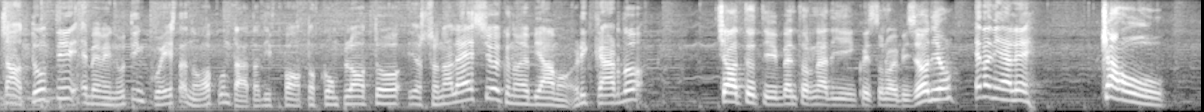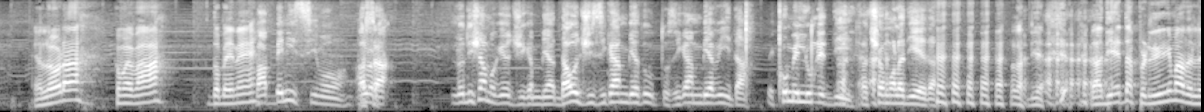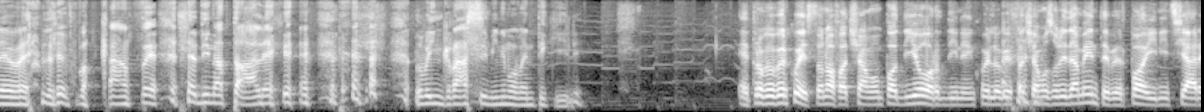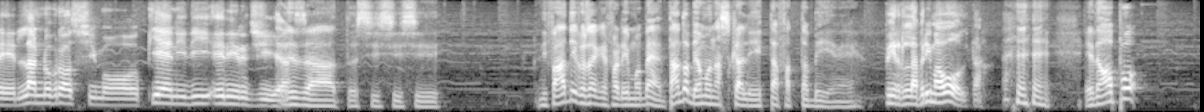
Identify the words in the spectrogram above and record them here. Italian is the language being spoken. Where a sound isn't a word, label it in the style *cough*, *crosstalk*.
Ciao a tutti e benvenuti in questa nuova puntata di Fotocomplotto. Io sono Alessio e con noi abbiamo Riccardo. Ciao a tutti, bentornati in questo nuovo episodio. E Daniele. Ciao! E allora, come va? Tutto bene? Va benissimo. Allora, lo diciamo che oggi cambia, da oggi si cambia tutto, si cambia vita. È come il lunedì, *laughs* facciamo la dieta. *laughs* la, die- la, dieta prima delle, delle, vacanze di Natale, *laughs* dove ingrassi minimo 20 kg. E proprio per questo no, facciamo un po' di ordine in quello che facciamo solitamente per poi iniziare l'anno prossimo pieni di energia. Esatto, sì, sì, sì. Difatti cos'è che faremo? Beh, tanto abbiamo una scaletta fatta bene per la prima volta. *laughs* e dopo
